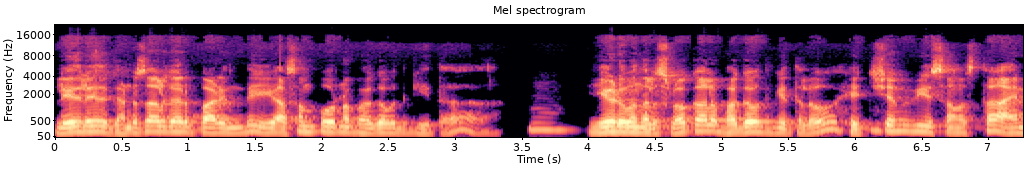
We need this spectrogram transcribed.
లేదు లేదు ఘంటసాల గారు పాడింది అసంపూర్ణ భగవద్గీత. ఏడు వందల శ్లోకాల భగవద్గీతలో హెచ్ఎంవి సంస్థ ఆయన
